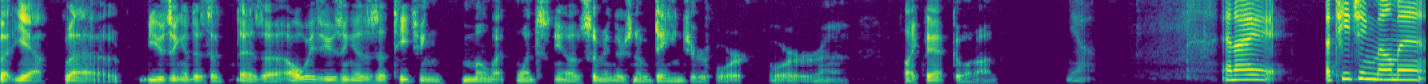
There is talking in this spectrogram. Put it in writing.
But yeah, uh, using it as a as a always using it as a teaching moment. Once you know, assuming there's no danger or or uh, like that going on. Yeah, and I a teaching moment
